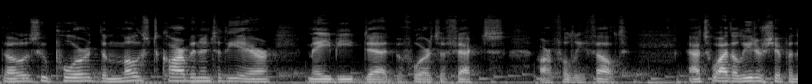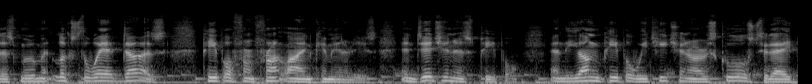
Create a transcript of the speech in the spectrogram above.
Those who poured the most carbon into the air may be dead before its effects are fully felt. That's why the leadership of this movement looks the way it does. People from frontline communities, indigenous people, and the young people we teach in our schools today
